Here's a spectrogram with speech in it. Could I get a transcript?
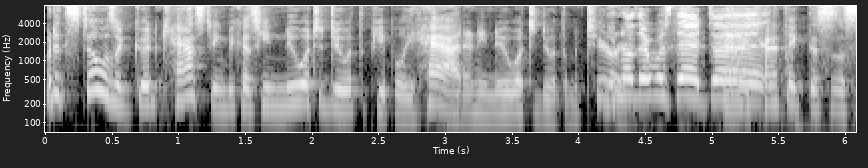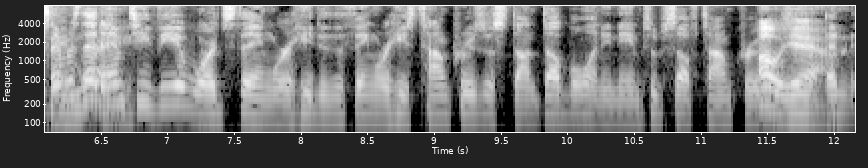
But it still was a good casting because he knew what to do with the people he had and he knew what to do with the material. You know, there was that. Uh, and I kind of think this is the same There was that. MTV Awards thing where he did the thing where he's Tom Cruise's stunt double and he names himself Tom Cruise. Oh, yeah. and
